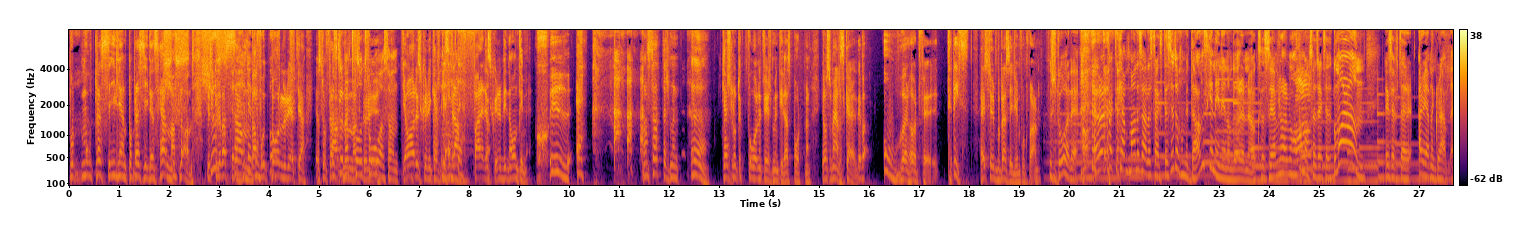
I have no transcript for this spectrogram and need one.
på, mot Brasilien, på Brasiliens hemmaplan. det skulle just vara det, jag glömt sambafotboll, du vet. Jag, jag såg fram Det skulle vara man 2-2 och sånt. Ja, det skulle kanske bli Eller 1-1. straffar, det skulle bli någonting. med 7-1! Man satt där som en... Uh. Kanske låter fånigt för er som inte gillar sport, men jag som älskar det. Det var oerhört för, trist. Jag är sur på Brasilien fortfarande. Förstår det. Jag har praktikant Malin alldeles strax. Dessutom kommer dansken in genom dörren nu också, så jag vill höra med honom också direkt efter. God morgon! Direkt efter Ariana Grande.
